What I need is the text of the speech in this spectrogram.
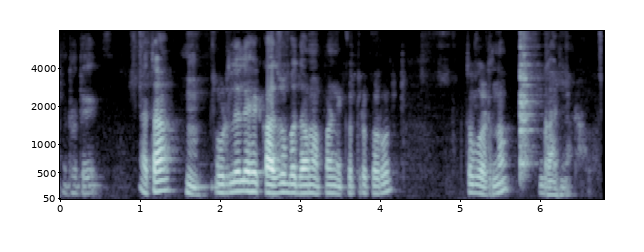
आता ते आता उरलेले हे काजू बदाम आपण एकत्र करून तो वरनं घालणार आहोत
